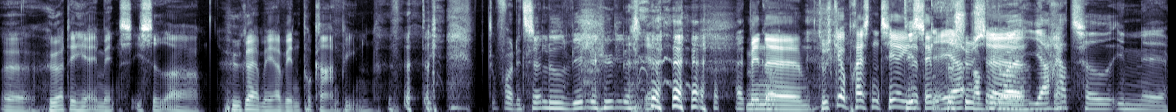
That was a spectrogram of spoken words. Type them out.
øh, høre det her, imens I sidder og hygger jer med at vende på kranbilen. Du får det til at lyde virkelig hyggeligt. Ja. Men øh, du skal jo præsentere en det af skal dem, jeg, du synes... og ved du hvad, jeg har ja. taget en, øh,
